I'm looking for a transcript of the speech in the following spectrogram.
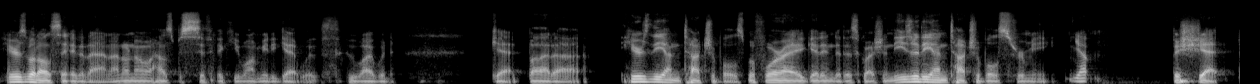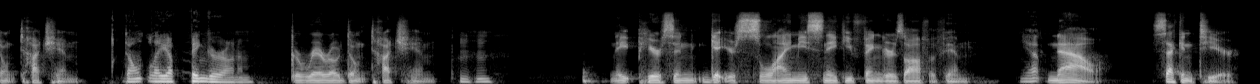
Here's what I'll say to that. I don't know how specific you want me to get with who I would get, but uh, here's the untouchables before I get into this question. These are the untouchables for me. Yep. Bichette, don't touch him. Don't lay a finger on him. Guerrero, don't touch him. Hmm Nate Pearson, get your slimy, snaky fingers off of him. Yep. Now, second tier.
